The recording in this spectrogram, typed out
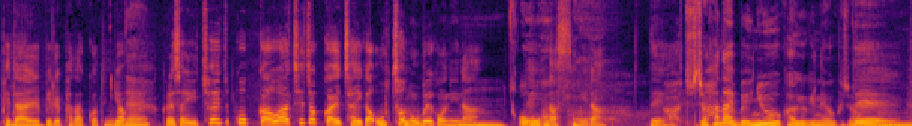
배달비를 음. 받았거든요. 네. 그래서 이 최고가와 최저가의 차이가 5,500원이나 음. 네, 났습니다. 네. 아, 진짜 하나의 메뉴 가격이네요. 그죠? 네. 음.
